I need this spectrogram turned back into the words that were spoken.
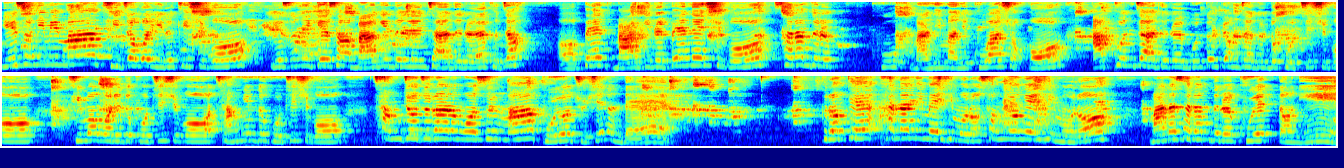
예수님이 막 기적을 일으키시고 예수님께서 마귀 들린 자들을 그죠? 어, 빼, 마귀를 빼내시고 사람들을 구, 많이 많이 구하셨고 아픈 자들을 문둥병자들도 고치시고 귀머거리도 고치시고 장님도 고치시고 창조주라는 것을 막 보여주시는데 그렇게 하나님의 힘으로 성령의 힘으로 많은 사람들을 구했더니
